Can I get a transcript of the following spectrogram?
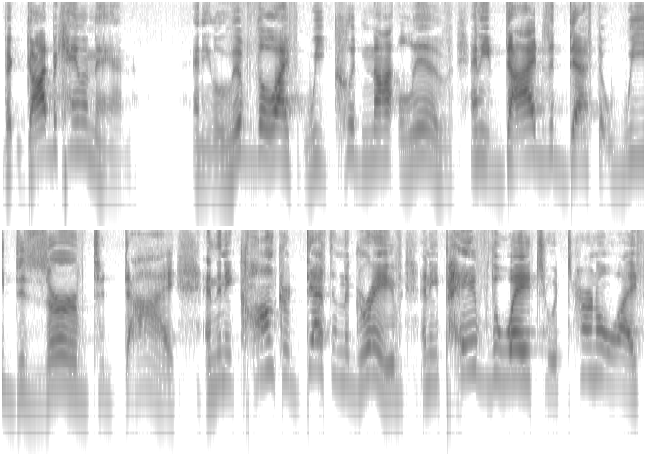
That God became a man and he lived the life we could not live and he died the death that we deserved to die and then he conquered death in the grave and he paved the way to eternal life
